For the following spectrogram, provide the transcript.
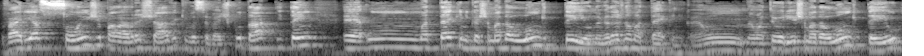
variações de palavra-chave que você vai disputar e tem é, uma técnica chamada long tail. Na verdade, não é uma técnica, é, um, é uma teoria chamada long tail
